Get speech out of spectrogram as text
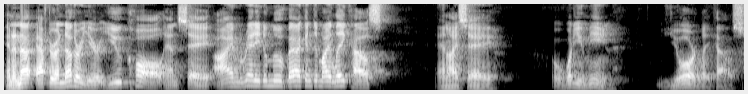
And after another year, you call and say, I'm ready to move back into my lake house. And I say, oh, What do you mean? Your lake house.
